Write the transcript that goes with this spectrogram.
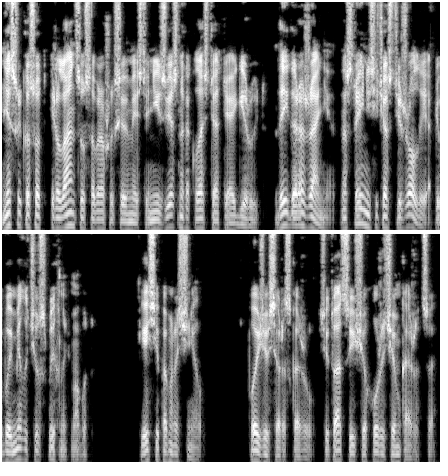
Несколько сот ирландцев, собравшихся вместе, неизвестно, как власти отреагируют. Да и горожане. Настроение сейчас тяжелые, от любой мелочи вспыхнуть могут. Кейси помрачнел. Позже все расскажу. Ситуация еще хуже, чем кажется.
